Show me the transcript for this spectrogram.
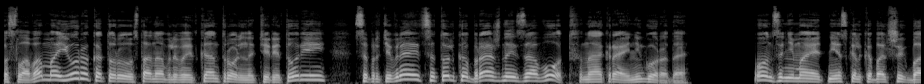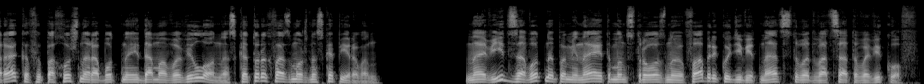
По словам майора, который устанавливает контроль над территорией, сопротивляется только бражный завод на окраине города. Он занимает несколько больших бараков и похож на работные дома Вавилона, с которых, возможно, скопирован. На вид завод напоминает монструозную фабрику XIX-XX веков.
